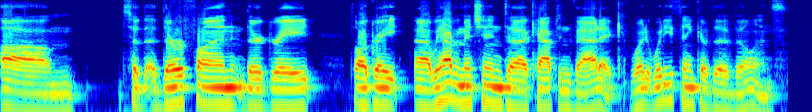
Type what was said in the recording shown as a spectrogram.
Um, so th- they're fun. They're great. It's all great. Uh, we haven't mentioned uh, Captain Vadic. What What do you think of the villains?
